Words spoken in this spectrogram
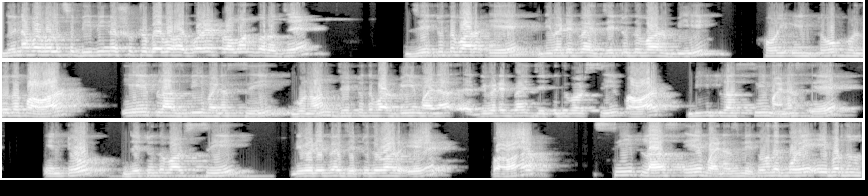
দুই নম্বর বলেছে, বিভিন্ন সূত্র ব্যবহার করে প্রমাণ করো যে j to the power a divided by j to the power b whole into whole to the power a plus b minus c গুণন j to the power b minus divided by j to the power c power b plus c minus a into j to the power c divided by j to the power a power c plus a minus b তোমাদের বইয়ে এই পর্যন্ত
